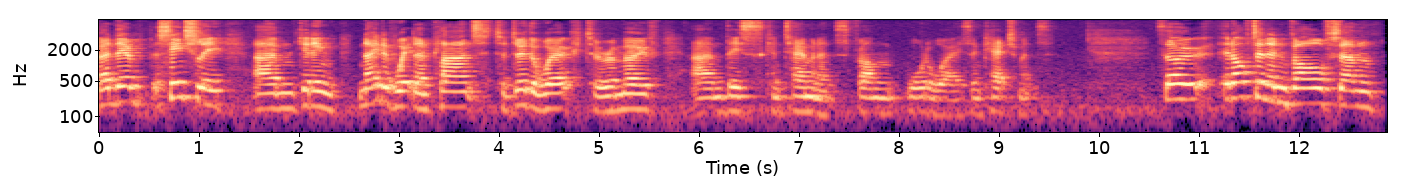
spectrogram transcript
but they're essentially um, getting native wetland plants to do the work to remove um, these contaminants from waterways and catchments. So it often involves um,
